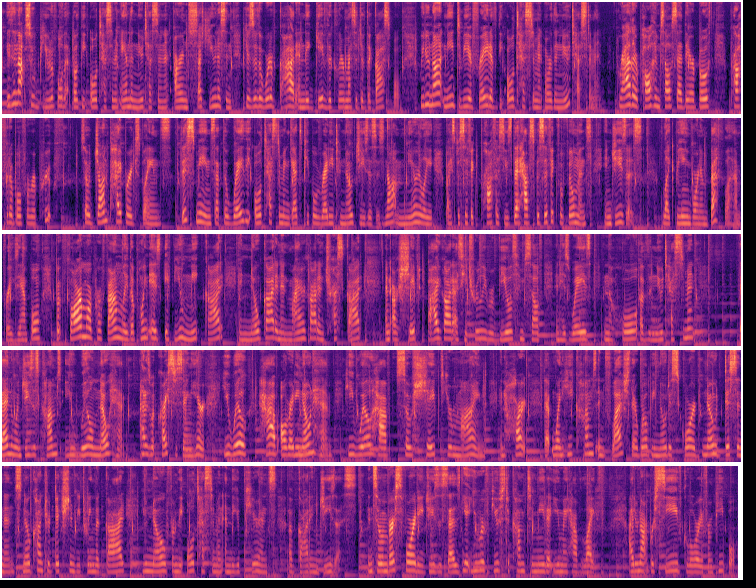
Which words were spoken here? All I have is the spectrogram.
Isn't that so beautiful that both the Old Testament and the New Testament are in such unison because they're the Word of God and they give the clear message of the gospel? We do not need to be afraid of the Old Testament or the New Testament. Rather, Paul himself said they are both profitable for reproof. So, John Piper explains this means that the way the Old Testament gets people ready to know Jesus is not merely by specific prophecies that have specific fulfillments in Jesus, like being born in Bethlehem, for example, but far more profoundly, the point is if you meet God and know God and admire God and trust God and are shaped by God as He truly reveals Himself and His ways in the whole of the New Testament, then when Jesus comes, you will know Him. That is what Christ is saying here. You will have already known him. He will have so shaped your mind and heart that when he comes in flesh, there will be no discord, no dissonance, no contradiction between the God you know from the Old Testament and the appearance of God in Jesus. And so in verse 40, Jesus says, Yet you refuse to come to me that you may have life. I do not receive glory from people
